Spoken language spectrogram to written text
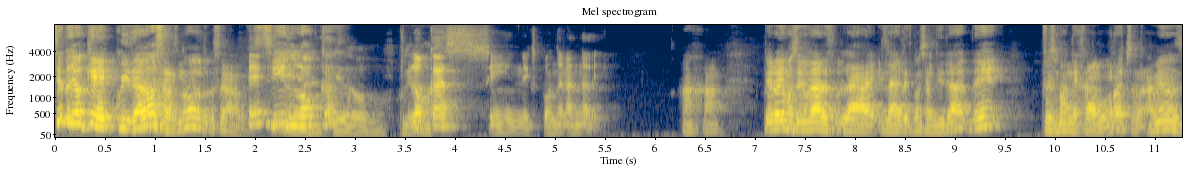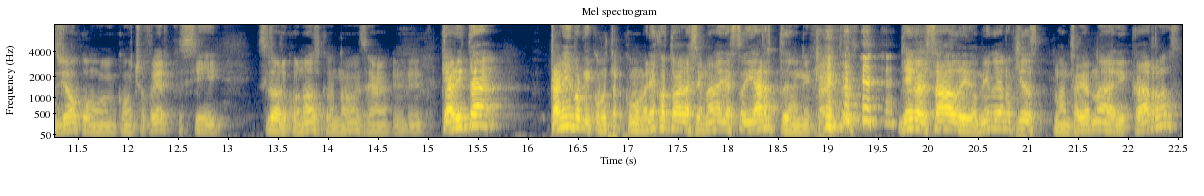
Siento yo que cuidadosas, ¿no? O sea, Eh, sí, locas. Locas sin exponer a nadie. Ajá. Pero hemos tenido la, la, la responsabilidad de, pues, manejar borrachos. A menos yo como, como chofer, pues sí, sí lo reconozco, ¿no? O sea, que ahorita, también porque como, como manejo toda la semana, ya estoy harto de manejar. Entonces, llega el sábado y domingo, ya no quiero saber nada de carros.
